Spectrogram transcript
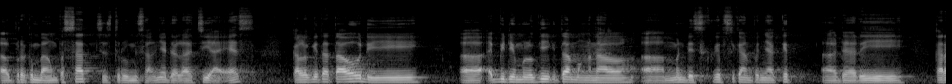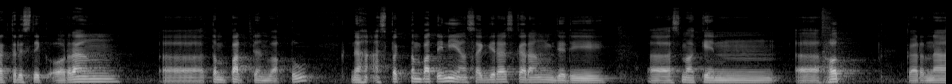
eh, berkembang pesat justru misalnya adalah GIS. Kalau kita tahu di eh, epidemiologi kita mengenal mendeskripsikan penyakit dari karakteristik orang, tempat dan waktu. Nah, aspek tempat ini yang saya kira sekarang menjadi semakin hot karena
